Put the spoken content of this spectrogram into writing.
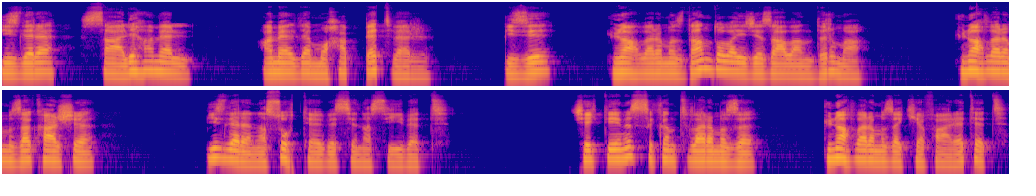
Bizlere salih amel, amelde muhabbet ver. Bizi günahlarımızdan dolayı cezalandırma. Günahlarımıza karşı bizlere nasuh tevbesi nasip et. Çektiğimiz sıkıntılarımızı, günahlarımıza kefaret et.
